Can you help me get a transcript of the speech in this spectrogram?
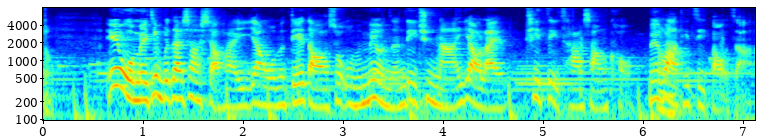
懂。因为我们已经不再像小孩一样，我们跌倒的时候，我们没有能力去拿药来替自己擦伤口，没有办法替自己包扎。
